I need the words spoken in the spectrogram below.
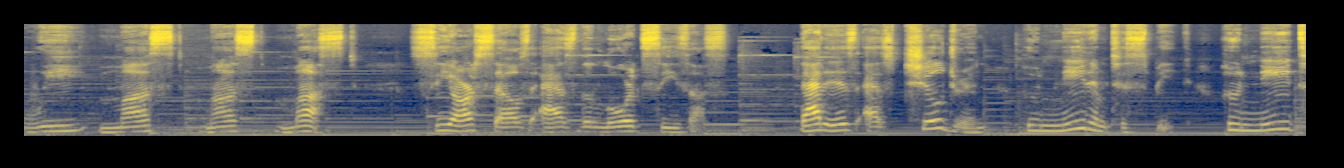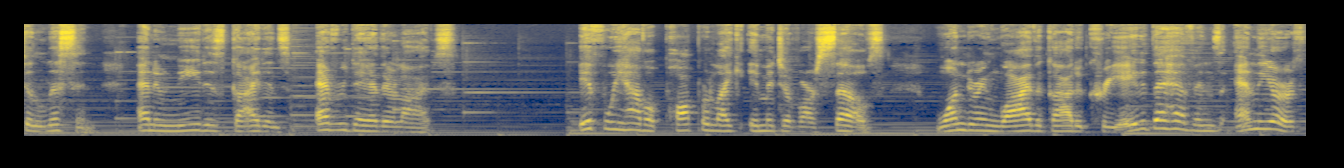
We must, must, must see ourselves as the Lord sees us. That is, as children who need Him to speak, who need to listen, and who need His guidance every day of their lives. If we have a pauper like image of ourselves, wondering why the God who created the heavens and the earth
